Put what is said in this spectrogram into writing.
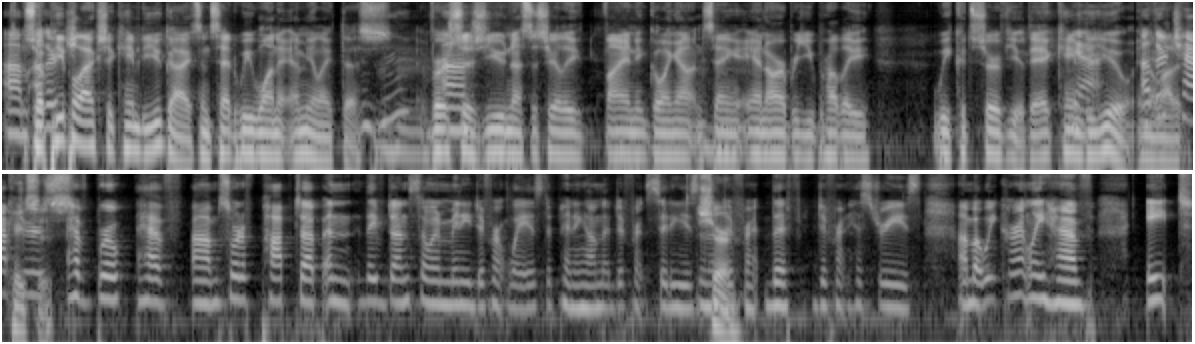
Um, So people ch- actually came to you guys and said, "We want to emulate this," Mm-hmm. versus Um, you necessarily finding going out and saying, "Ann Arbor, you probably we could serve you." They came Yeah. to you in Other a lot of chapters cases. have broke have um, sort of popped up, and they've done so in many different ways, depending on the different cities and Sure. the different the different histories. Um, but we currently have eight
